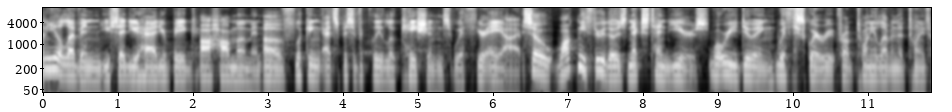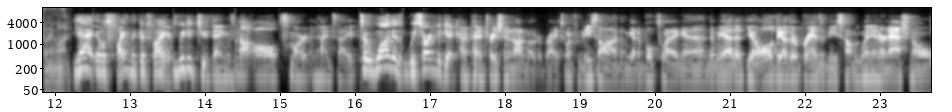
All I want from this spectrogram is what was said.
2011, you said you had your big aha moment of looking at specifically locations with your AI. So walk me through those next 10 years. What were you doing with Square Root from 2011 to 2021? Yeah, it was fighting the good fight. We did two things, not all smart in hindsight. So one is we started to get kind of penetration in automotive, right? So we went from Nissan, then we had a Volkswagen, then we had you know, all the other brands of Nissan. We went international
